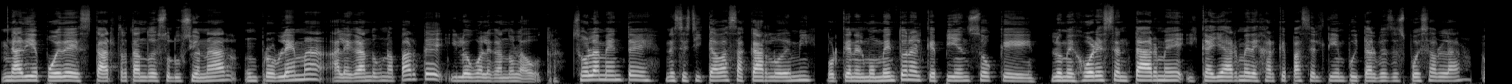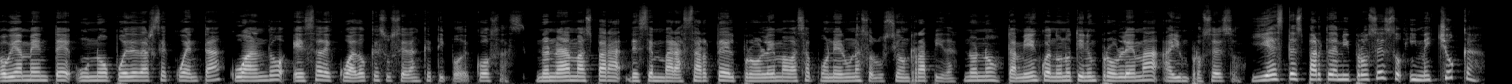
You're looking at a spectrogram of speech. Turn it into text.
Nadie puede estar tratando de solucionar un problema alegando una parte y luego alegando la otra. Solamente necesitaba sacarlo de mí, porque en el momento en el que pienso que lo mejor es sentarme y callarme, dejar que pase el tiempo y tal vez después hablar, obviamente uno puede darse cuenta cuando es adecuado que sucedan qué tipo de cosas. No nada más para desembarazarte del problema vas a poner una solución rápida. No, no. También cuando uno tiene un problema hay un proceso. Y este es parte de mi proceso y me choca.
